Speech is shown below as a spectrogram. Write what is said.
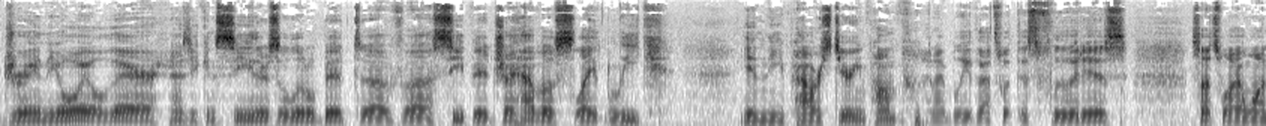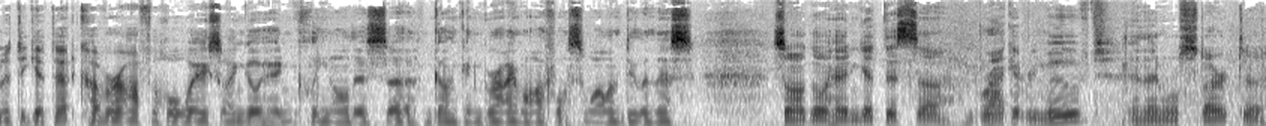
drain the oil there. As you can see there's a little bit of uh, seepage. I have a slight leak in the power steering pump and I believe that's what this fluid is so that's why I wanted to get that cover off the whole way so I can go ahead and clean all this uh, gunk and grime off while, while I'm doing this. So I'll go ahead and get this uh, bracket removed and then we'll start, uh,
